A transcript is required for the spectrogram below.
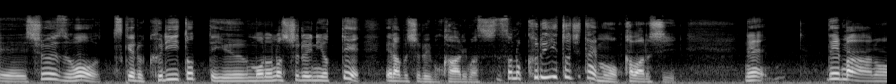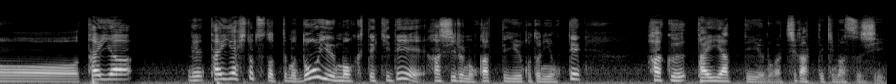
えー、シューズをつけるクリートっていうものの種類によって選ぶ種類も変わりますし、そのクリート自体も変わるし、ね。で、まあ、あのー、タイヤ、ね、タイヤ一つとってもどういう目的で走るのかっていうことによって、履くタイヤっていうのが違ってきますし、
